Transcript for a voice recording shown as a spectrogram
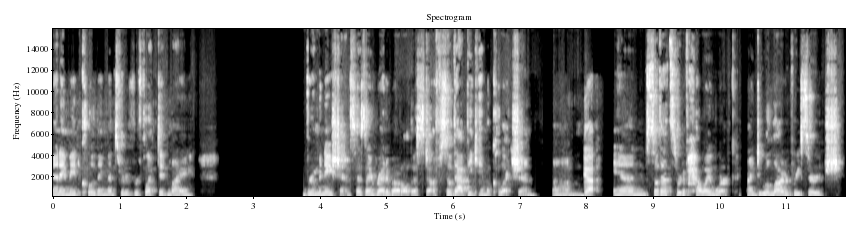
and I made clothing that sort of reflected my ruminations as I read about all this stuff. So that became a collection. Um, yeah. And so that's sort of how I work. I do a lot of research,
